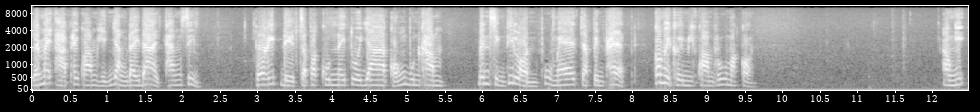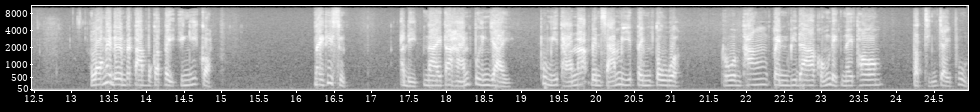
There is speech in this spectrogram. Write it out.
และไม่อาจให้ความเห็นอย่างใดได้ทั้งสิ้นเพราะฤทธิเดชสรรพคุณในตัวยาของบุญคำเป็นสิ่งที่หล่อนผู้แม้จะเป็นแพทย์ ก็ไม่เคยมีความรู้มาก่อน เอางี้ลองให้เดินไปตามปกติอย่างนี้ก่อน ในที่สุด อดีตนายทหารปืนใหญ่ ผู้มีฐานะเป็นสามีเต็มตัว รวมทั้งเป็นบิดาของเด็กในท้อง ตัดสินใจพูด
